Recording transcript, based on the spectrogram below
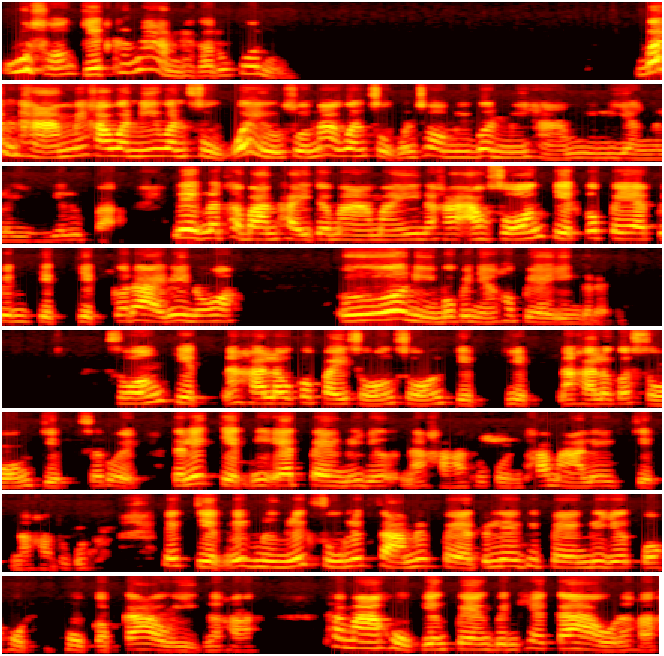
อู้สองเจ็ดคืองามแท้ค่ะทุกคน เบิ้ลหามไหมคะ วันนี้วันศุกร์เว้ยส่วนมากวันศุกร์มันชอบมีเบิ้ลมีหามมีเรียงอะไรอย่างเงี้ยหรือเปล่า เลขรัฐบาลไทยจะมาไหมนะคะ เอาสองเจ็ดก็แปลเป็นเจ็ดเจ็ดก็ได้ได้เนาะ เออ นี่บ่เป็นหยังเขาแปลเองก็ได้สองเจ็ดนะคะ เราก็ไปสองสองเจ็ดเจ็ดนะคะ แล้วก็สองเจ็ดซะด้วย แต่เลขเจ็ดนี่แอดแปลงได้เยอะนะคะ ทุกคนถ้ามาเลขเจ็ดนะคะ ทุกคนเลขเจ็ดเลขหนึ่งเลขศูนย์เลขสามเลขแปดเป็นเลขที่แปลงได้เยอะกว่าหกหกกับเก้าอีกนะคะ ถ้ามาหกยังแปลงเป็นแค่เก้านะคะ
